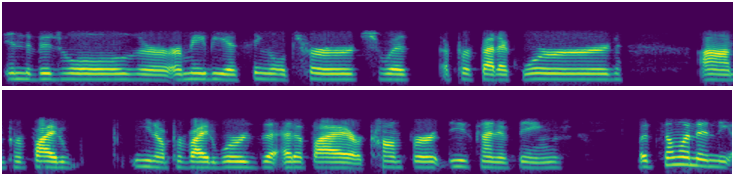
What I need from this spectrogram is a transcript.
individuals or, or maybe a single church with a prophetic word, um, provide you know provide words that edify or comfort these kind of things. But someone in the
